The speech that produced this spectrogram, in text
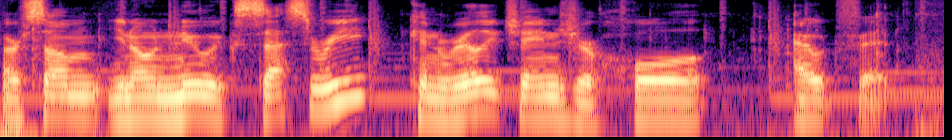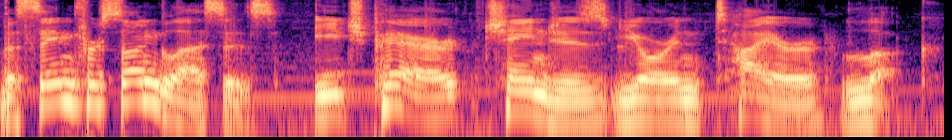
or some, you know, new accessory can really change your whole outfit. The same for sunglasses. Each pair changes your entire look.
